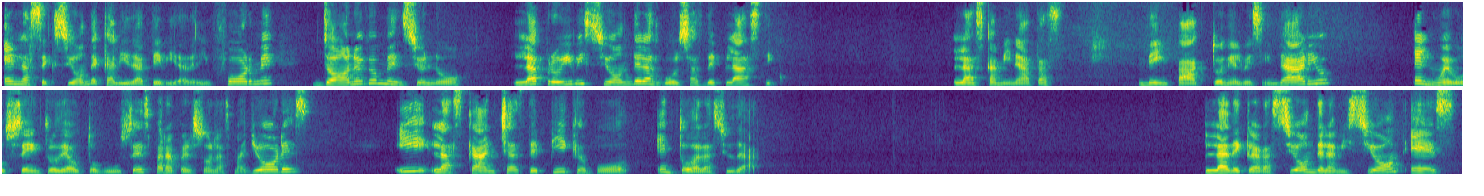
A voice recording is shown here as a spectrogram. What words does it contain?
En la sección de calidad de vida del informe, Donegan mencionó la prohibición de las bolsas de plástico, las caminatas de impacto en el vecindario, el nuevo centro de autobuses para personas mayores y las canchas de pickleball en toda la ciudad. La declaración de la misión es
